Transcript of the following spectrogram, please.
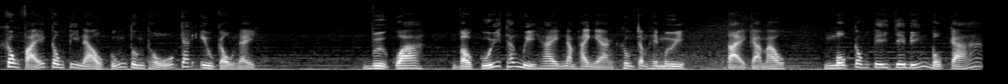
không phải công ty nào cũng tuân thủ các yêu cầu này. Vừa qua, vào cuối tháng 12 năm 2020, tại Cà Mau, một công ty chế biến bột cá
